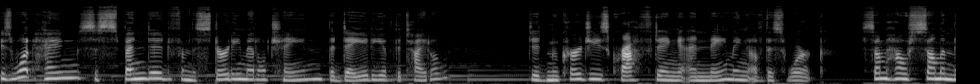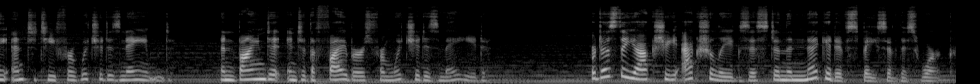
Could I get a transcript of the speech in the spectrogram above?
Is what hangs suspended from the sturdy metal chain the deity of the title? Did Mukherjee's crafting and naming of this work somehow summon the entity for which it is named and bind it into the fibers from which it is made? Or does the Yakshi actually exist in the negative space of this work,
